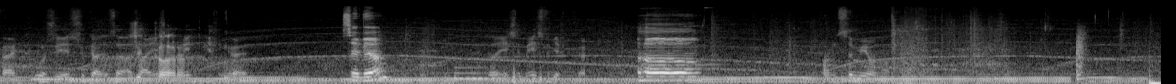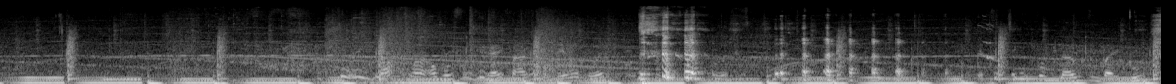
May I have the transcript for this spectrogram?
fakt użyję szuka, za, za SMS-ówkę. Ciebie? Za SMS-ówkę. O... Pan Symiona. Almost fucking right fazer o the table, do Eu Taking come down from my boots.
